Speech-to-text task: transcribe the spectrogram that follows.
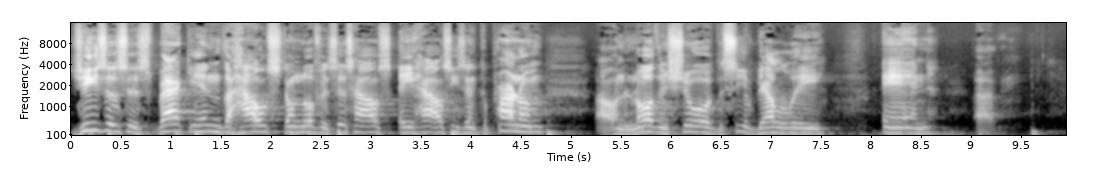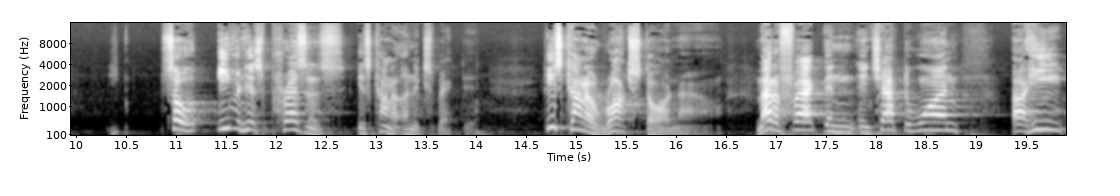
Jesus is back in the house. Don't know if it's his house, a house. He's in Capernaum uh, on the northern shore of the Sea of Galilee. And uh, so, even his presence is kind of unexpected. He's kind of a rock star now. Matter of fact, in, in chapter one, uh, he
